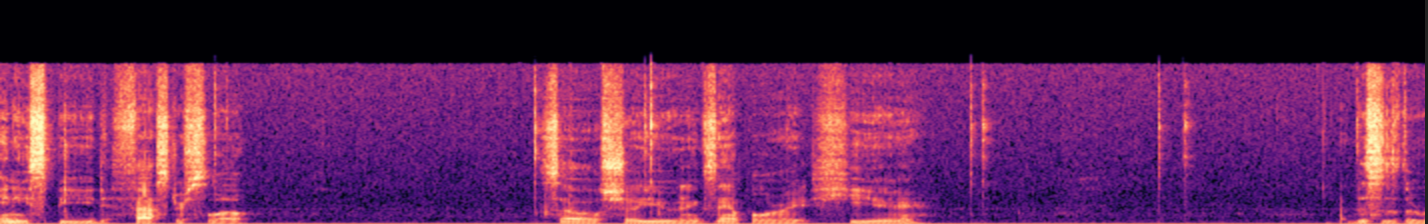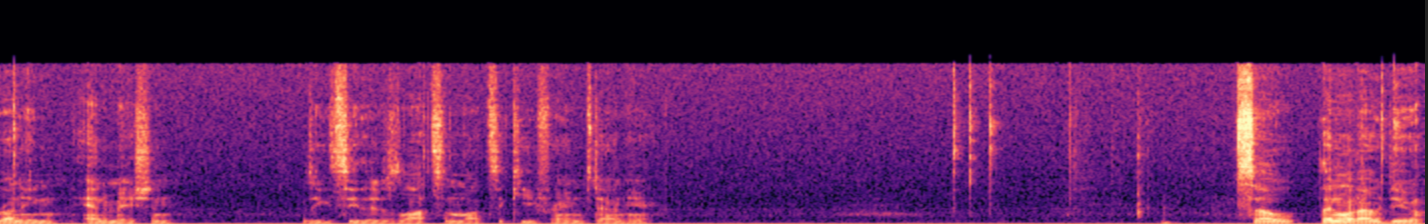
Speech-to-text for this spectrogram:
any speed, fast or slow. So I'll show you an example right here. This is the running animation. As you can see there's lots and lots of keyframes down here. So then what I would do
